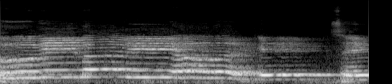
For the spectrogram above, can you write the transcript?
তুমি বাড়ি আমাকে সেই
